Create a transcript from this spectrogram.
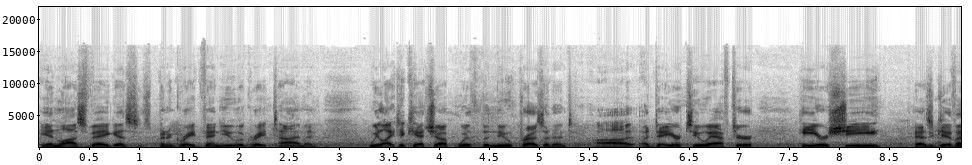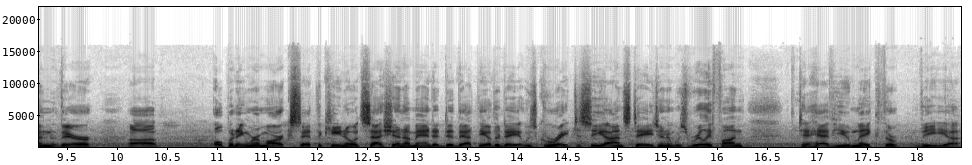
in Las Vegas. It's been a great venue, a great time, and we like to catch up with the new president uh, a day or two after he or she has given their uh, opening remarks at the keynote session. Amanda did that the other day. It was great to see you on stage, and it was really fun to have you make the the uh,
